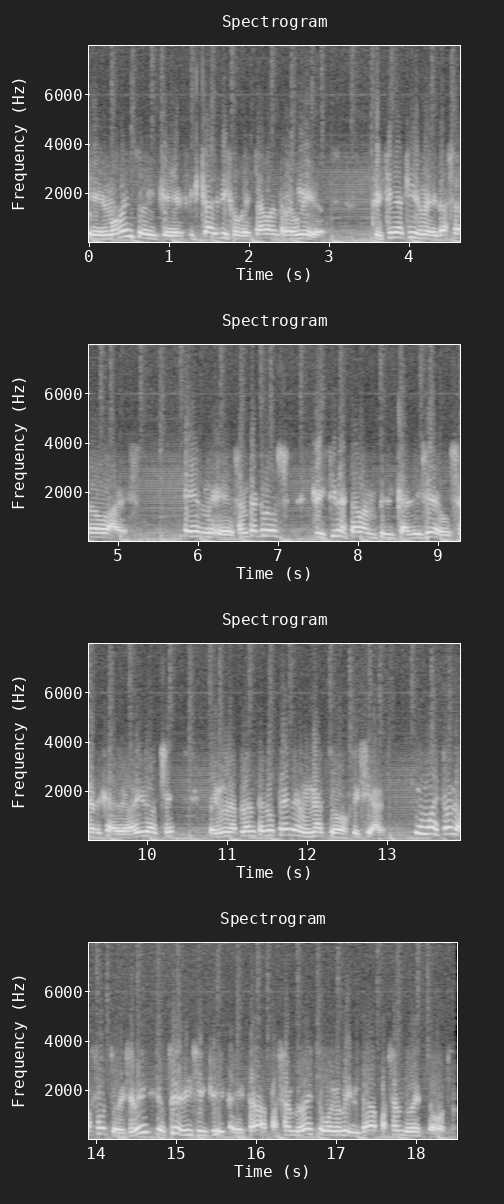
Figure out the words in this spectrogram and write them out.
que el momento en que el fiscal dijo que estaban reunidos Cristina Kirchner y Lázaro Báez en eh, Santa Cruz, Cristina estaba en Pilcadilleu, cerca de Bariloche, en una planta nuclear en un acto oficial. Y muestra la foto, dice, ¿ven? Ustedes dicen que eh, estaba pasando esto, bueno, miren, estaba pasando esto otro.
